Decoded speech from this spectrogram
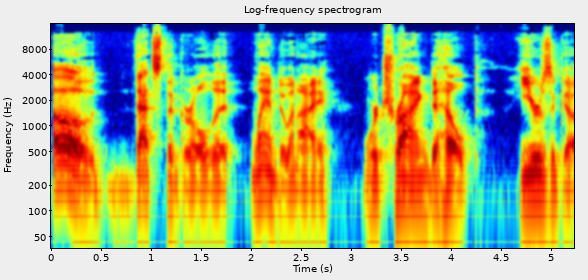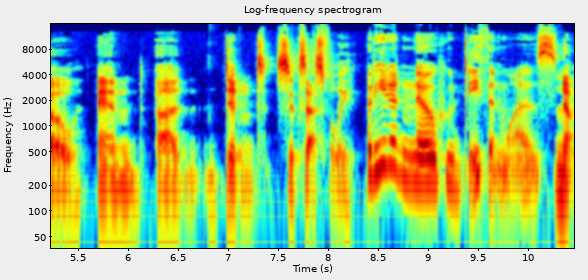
oh, that's the girl that Lando and I were trying to help years ago and uh, didn't successfully. But he didn't know who Dathan was. No.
